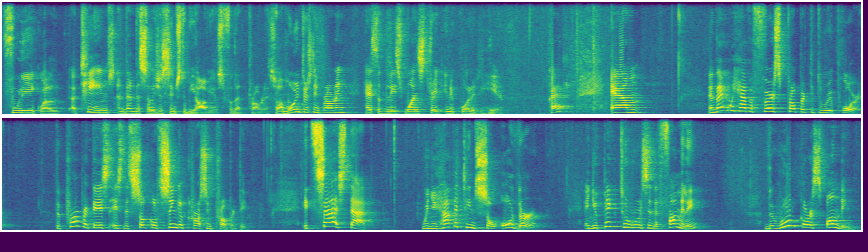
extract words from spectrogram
fully equal uh, teams and then the solution seems to be obvious for that problem. So a more interesting problem has at least one straight inequality here. Okay? Um, and then we have a first property to report. The property is, the so-called single crossing property. It says that when you have the team so ordered and you pick two rules in the family, the rule corresponding,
